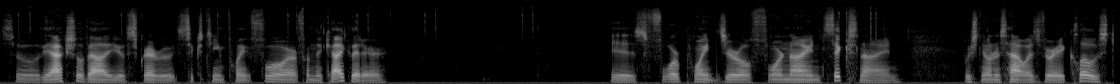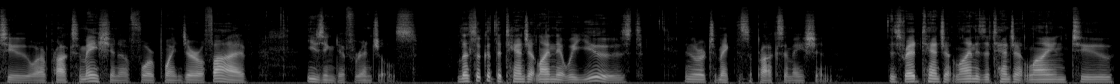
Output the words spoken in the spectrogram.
So the actual value of square root 16.4 from the calculator is 4.04969, which notice how is very close to our approximation of 4.05 using differentials. Let's look at the tangent line that we used in order to make this approximation. This red tangent line is a tangent line to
